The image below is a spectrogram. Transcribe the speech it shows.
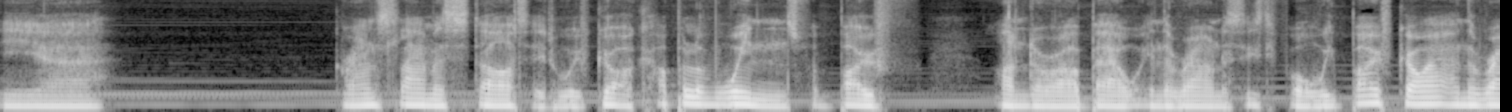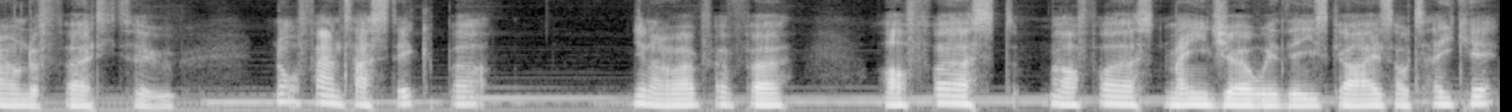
The uh, Grand Slam has started. We've got a couple of wins for both under our belt in the round of 64. We both go out in the round of 32. Not fantastic, but you know, for our first our first major with these guys, I'll take it.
